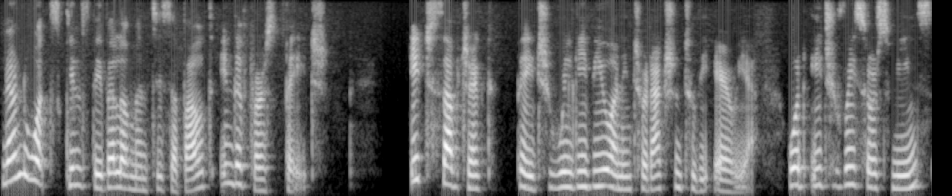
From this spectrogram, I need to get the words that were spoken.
Learn what skills development is about in the first page. Each subject page will give you an introduction to the area, what each resource means,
